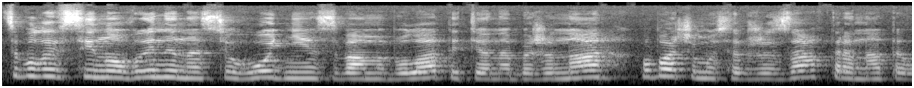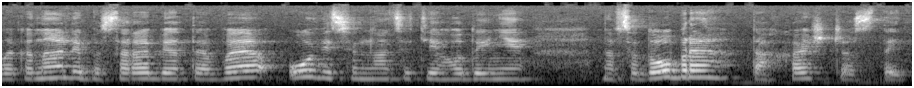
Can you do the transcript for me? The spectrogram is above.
Це були всі новини на сьогодні. З вами була Тетяна Бежанар. Побачимося вже завтра на телеканалі Бесарабія ТВ о 18 годині. На все добре та хай щастить.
